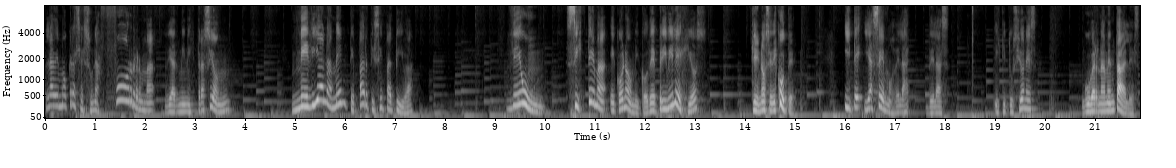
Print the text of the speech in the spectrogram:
la democracia es una forma de administración medianamente participativa de un sistema económico de privilegios que no se discute. Y, y hacemos de las instituciones gubernamentales,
